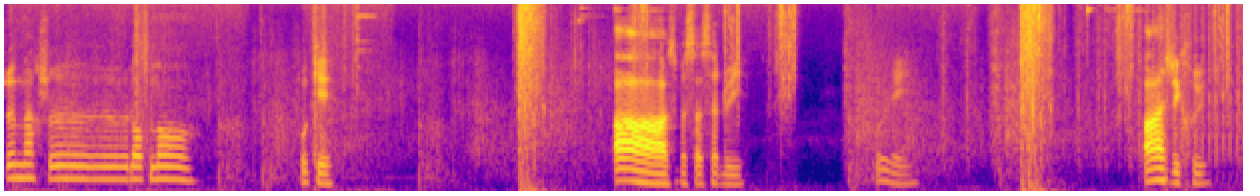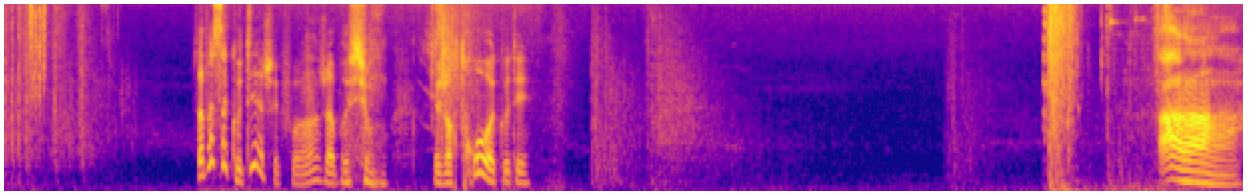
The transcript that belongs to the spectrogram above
Je marche euh, lentement. Ok. Ah, c'est pas ça, ça de lui. Ah, j'ai cru. Ça passe à côté à chaque fois, hein, j'ai l'impression. Mais genre trop à côté. Ah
